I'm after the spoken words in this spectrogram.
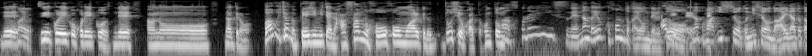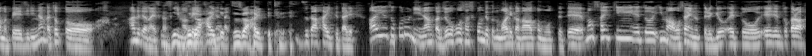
で、はい次これ行こう、これ行こう。で、あのーなんていうの、バブちゃんのページみたいな挟む方法もあるけど、どうしようかって本当あ、それいいっすね。なんかよく本とか読んでると、ねなんかまあ一章と二章の間とかのページになんかちょっと、あるじゃないですか、図隙間ページにが入って図が入っててね。図が入ってたり、ああいうところになんか情報を差し込んでいくのもありかなと思ってて、まあ最近、えっと、今お世話になってる業、えっと、エージェントから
